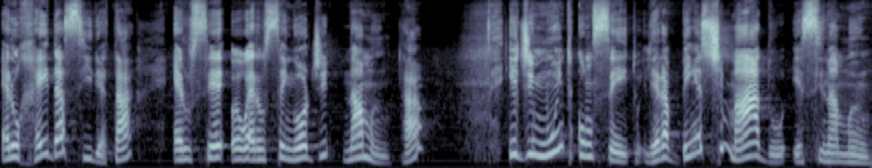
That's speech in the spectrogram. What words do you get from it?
era o rei da Síria, tá? Era o, era o senhor de Naamã, tá? E de muito conceito. Ele era bem estimado, esse Naamã.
